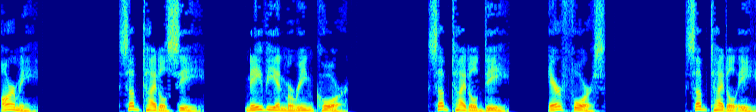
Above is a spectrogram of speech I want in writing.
Army Subtitle C. Navy and Marine Corps. Subtitle D. Air Force. Subtitle E.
